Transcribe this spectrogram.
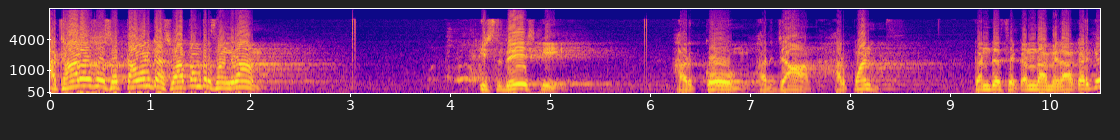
अठारह सौ सत्तावन का स्वातंत्र संग्राम इस देश की हर कौम, हर जात, हर पंथ कंधे से कंधा मिला करके,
